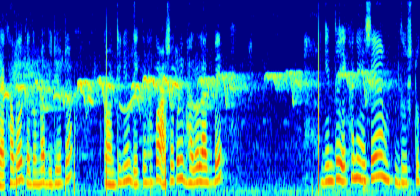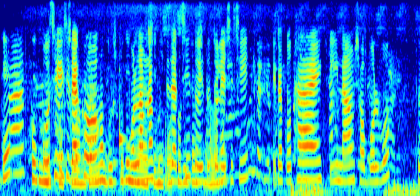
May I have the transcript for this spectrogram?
দেখাবো। তো তোমরা ভিডিওটা কন্টিনিউ দেখতে থাকো আশা করি ভালো লাগবে। কিন্তু এখানে এসে দুষ্টুকে খুব পৌঁছে গেছি দেখো। দুষ্টুকে বললাম না ঘুরতে যাচ্ছি তো এই তো চলে এসেছি। এটা কোথায় কি নাম সব বলব। তো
